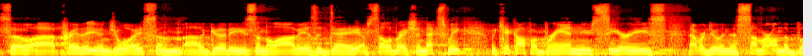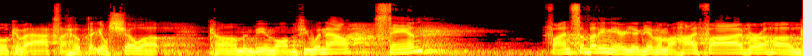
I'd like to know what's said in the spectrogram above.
So uh, pray that you enjoy some uh, goodies in the lobby as a day of celebration. Next week, we kick off a brand new series that we're doing this summer on the book of Acts. I hope that you'll show up, come, and be involved. If you would now stand, find somebody near you, give them a high five or a hug,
